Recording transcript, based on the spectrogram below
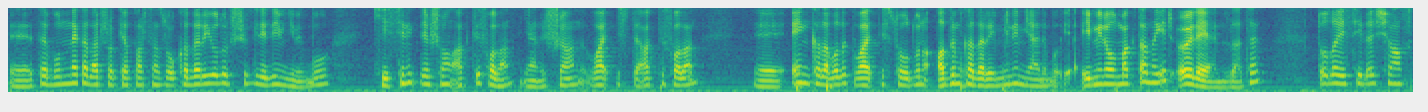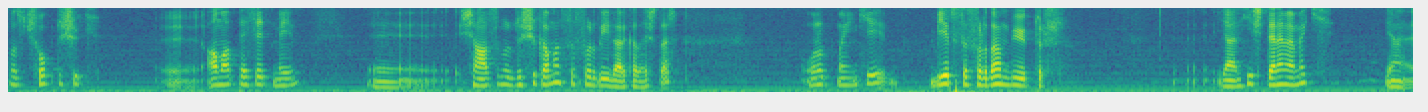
E, tabi bunu ne kadar çok yaparsanız o kadar iyi olur. Çünkü dediğim gibi bu kesinlikle şu an aktif olan yani şu an whitelist'te aktif olan e, en kalabalık whitelist olduğunu adım kadar eminim. Yani bu emin olmaktan da geç öyle yani zaten. Dolayısıyla şansımız çok düşük. E, ama pes etmeyin. E, şansımız düşük ama sıfır değil arkadaşlar. Unutmayın ki bir sıfırdan büyüktür yani hiç denememek yani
